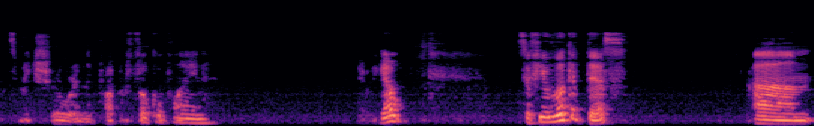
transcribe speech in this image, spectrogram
Let's make sure we're in the proper focal plane. There we go. So if you look at this, um,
